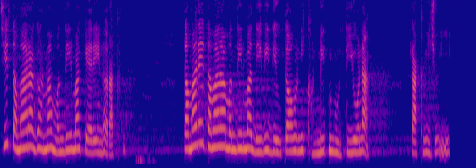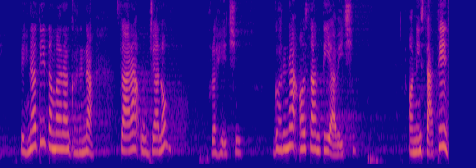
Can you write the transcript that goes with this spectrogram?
જે તમારા ઘરમાં મંદિરમાં ક્યારેય ન રાખવી. તમારે તમારા મંદિરમાં દેવી દેવતાઓની ખંડિત મૂર્તિઓના રાખવી જોઈએ. તેનાથી તમારા ઘરના સારા ઉર્જાનો રહે છે. ઘરના અશાંતિ આવે છે. અને સાથે જ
